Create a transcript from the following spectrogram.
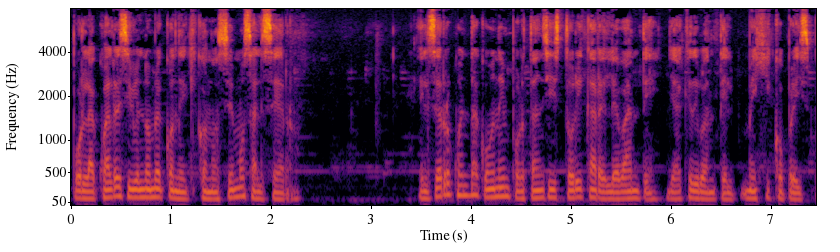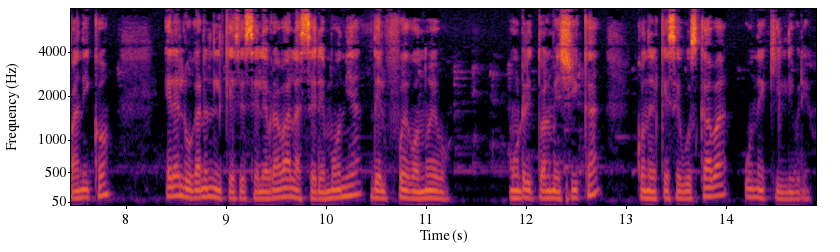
por la cual recibió el nombre con el que conocemos al cerro. El cerro cuenta con una importancia histórica relevante, ya que durante el México prehispánico era el lugar en el que se celebraba la ceremonia del Fuego Nuevo, un ritual mexica con el que se buscaba un equilibrio.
